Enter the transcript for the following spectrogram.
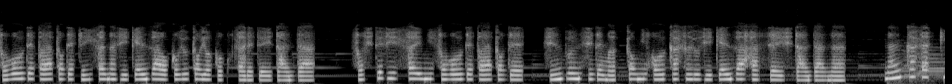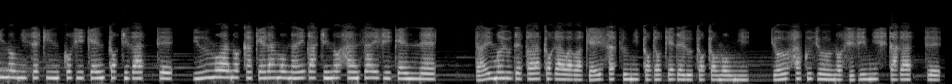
そごうデパートで小さな事件が起こると予告されていたんだ。そして実際にそごうデパートで、新聞紙でマットに放火する事件が発生したんだな。なんかさっきの偽金庫事件と違って、ユーモアのかけらもないガチの犯罪事件ね。大丸デパート側は警察に届け出るとともに、脅迫状の指示に従って、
